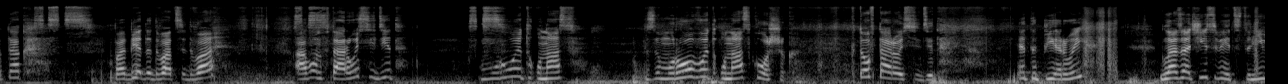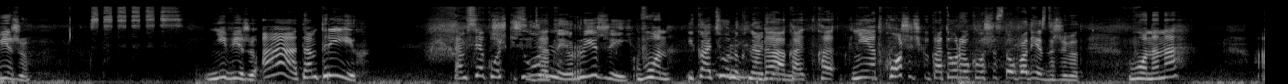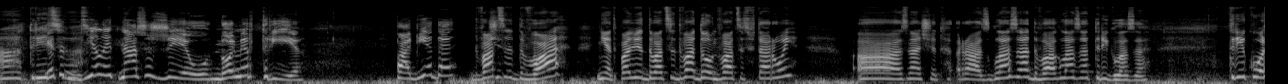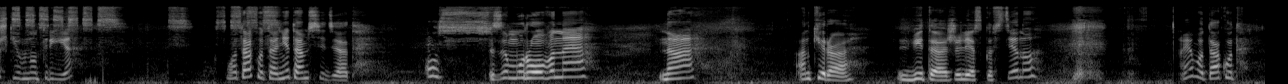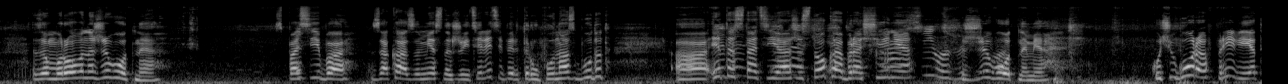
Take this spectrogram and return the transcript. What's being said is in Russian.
Вот так. Победа 22. А вон второй сидит. Мурует у нас, замуровывает у нас кошек. Кто второй сидит? Это первый. Глаза чьи светятся? Не вижу. Не вижу. А, там три их. Там все кошки сидят. Черный, рыжий Вон. и котенок, Да, наверное. ко- ко- нет, кошечка, которая около шестого подъезда живет. Вон она. А, третья. Это делает наша Жеу, номер три. Победа 22. Нет, побед 22, дом 22. А, значит, раз глаза, два глаза, три глаза. Три кошки внутри. Вот так вот они там сидят. Замурованная на анкера. Вбита железка в стену. И вот так вот замуровано животное. Спасибо заказам местных жителей. Теперь трупы у нас будут. А, это статья «Жестокое обращение с животными». Кучугуров, привет!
